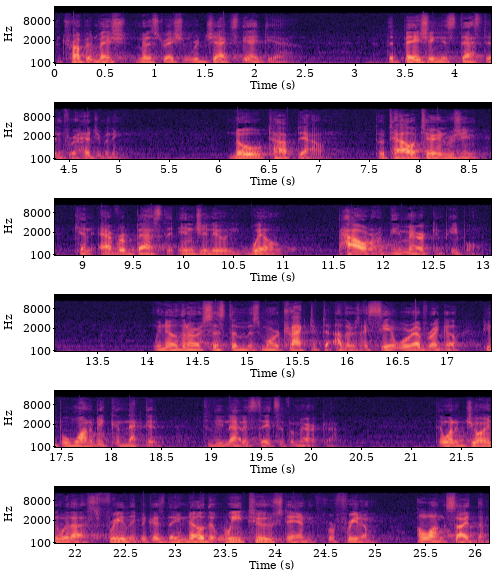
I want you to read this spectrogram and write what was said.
The Trump administration rejects the idea that Beijing is destined for hegemony. No top down, totalitarian regime can ever best the ingenuity, will, power of the American people. We know that our system is more attractive to others. I see it wherever I go. People want to be connected to the United States of America. They want to join with us freely because they know that we too stand for freedom alongside them.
